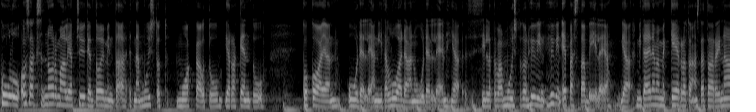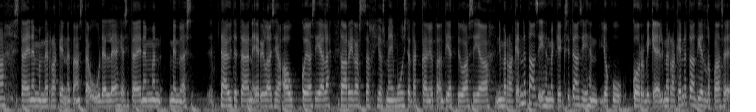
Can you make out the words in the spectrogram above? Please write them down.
kuuluu osaksi normaalia psyyken toimintaa, että nämä muistot muokkautuu ja rakentuu koko ajan uudelleen ja niitä luodaan uudelleen. Ja sillä tavalla muistot on hyvin, hyvin epästabiileja. Ja mitä enemmän me kerrotaan sitä tarinaa, sitä enemmän me rakennetaan sitä uudelleen ja sitä enemmän me myös täytetään erilaisia aukkoja siellä tarinassa. Jos me ei muistetakaan jotain tiettyä asiaa, niin me rakennetaan siihen, me keksitään siihen joku korvike. Eli me rakennetaan tietyllä tapaa se,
